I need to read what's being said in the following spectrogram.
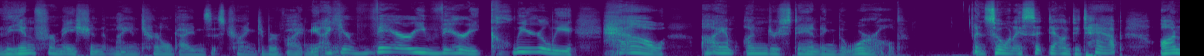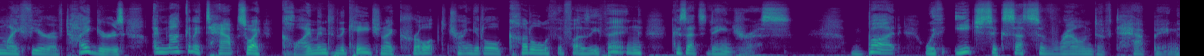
the information that my internal guidance is trying to provide me. I hear very, very clearly how I am understanding the world. And so when I sit down to tap on my fear of tigers, I'm not going to tap so I climb into the cage and I curl up to try and get a little cuddle with the fuzzy thing, because that's dangerous. But with each successive round of tapping,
